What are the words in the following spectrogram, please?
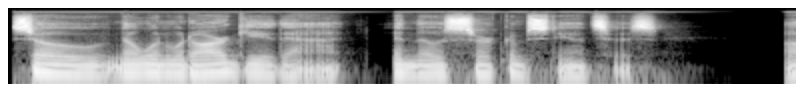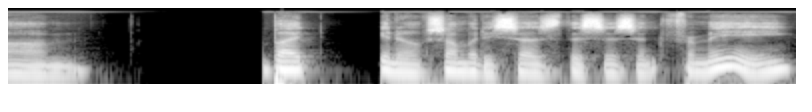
So no one would argue that in those circumstances. Um, but you know, if somebody says this isn't for me,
